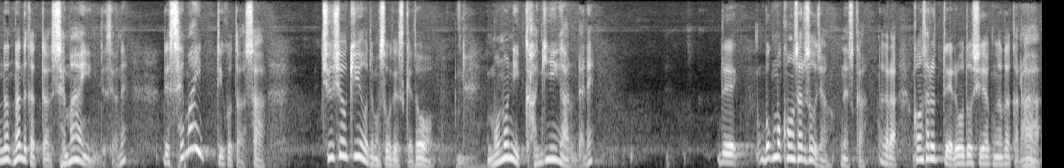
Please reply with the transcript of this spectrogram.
ん、ななんでかって言ったら狭いんですよね。で狭いっていうことはさ中小企業でもそうですけど、うん、ものに限りがあるんだよねで僕もコンサルそうじゃんですか。だからコンサルって労働集約型だから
